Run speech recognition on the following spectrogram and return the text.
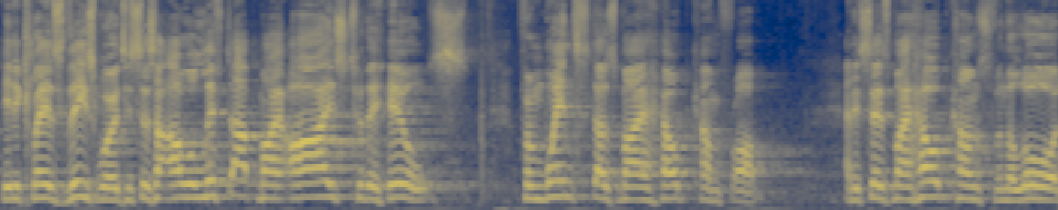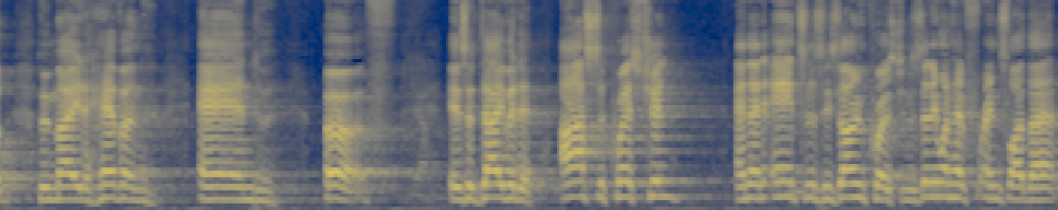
he declares these words He says, I will lift up my eyes to the hills. From whence does my help come from? And he says, My help comes from the Lord who made heaven and earth. is that David asks a question and then answers his own question. Does anyone have friends like that?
